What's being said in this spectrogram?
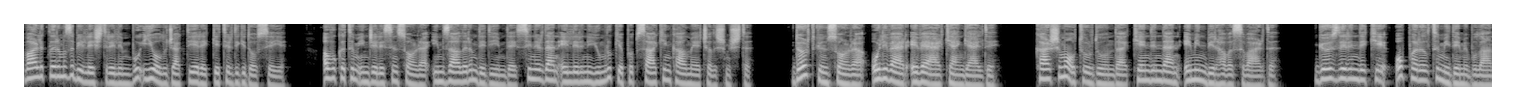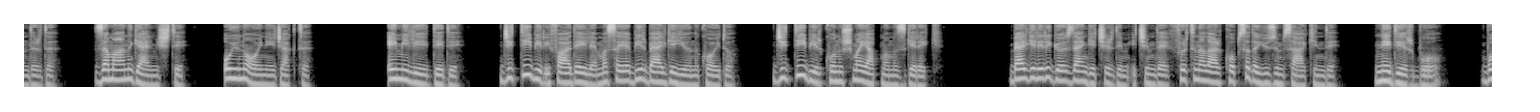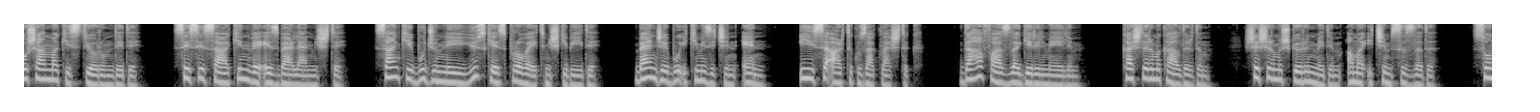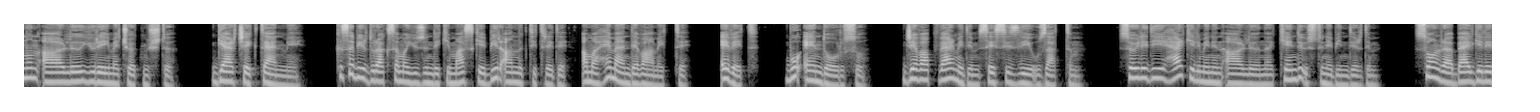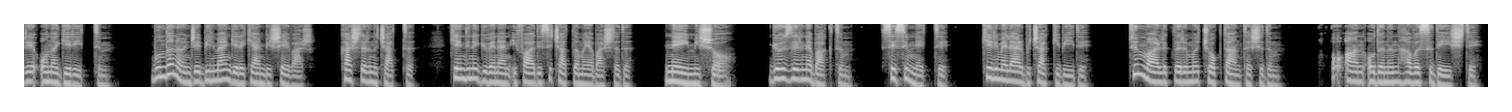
Varlıklarımızı birleştirelim, bu iyi olacak diyerek getirdi dosyayı. Avukatım incelesin sonra imzalarım dediğimde sinirden ellerini yumruk yapıp sakin kalmaya çalışmıştı. Dört gün sonra Oliver eve erken geldi. Karşıma oturduğunda kendinden emin bir havası vardı. Gözlerindeki o parıltı midemi bulandırdı. Zamanı gelmişti. Oyunu oynayacaktı. Emily dedi. Ciddi bir ifadeyle masaya bir belge yığını koydu. Ciddi bir konuşma yapmamız gerek. Belgeleri gözden geçirdim içimde, fırtınalar kopsa da yüzüm sakindi. Nedir bu? Boşanmak istiyorum dedi. Sesi sakin ve ezberlenmişti. Sanki bu cümleyi yüz kez prova etmiş gibiydi. Bence bu ikimiz için en iyisi artık uzaklaştık. Daha fazla gerilmeyelim. Kaşlarımı kaldırdım. Şaşırmış görünmedim ama içim sızladı. Sonun ağırlığı yüreğime çökmüştü. Gerçekten mi? Kısa bir duraksama yüzündeki maske bir anlık titredi ama hemen devam etti. Evet, bu en doğrusu. Cevap vermedim, sessizliği uzattım. Söylediği her kelimenin ağırlığını kendi üstüne bindirdim. Sonra belgeleri ona geri ittim. Bundan önce bilmen gereken bir şey var. Kaşlarını çattı. Kendine güvenen ifadesi çatlamaya başladı. Neymiş o? Gözlerine baktım. Sesim netti. Kelimeler bıçak gibiydi. Tüm varlıklarımı çoktan taşıdım. O an odanın havası değişti.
